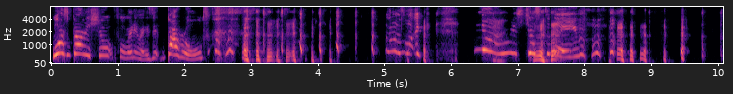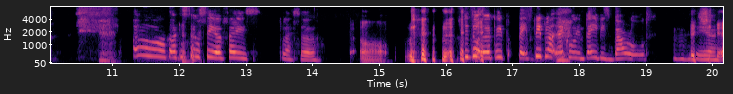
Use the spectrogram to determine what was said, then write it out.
What's Barry short for anyway? Is it barreled? I was like, No, it's just a name. Oh, I can still see her face. Bless her. oh. She thought there were people people out there calling babies barreled. Oh, dear.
